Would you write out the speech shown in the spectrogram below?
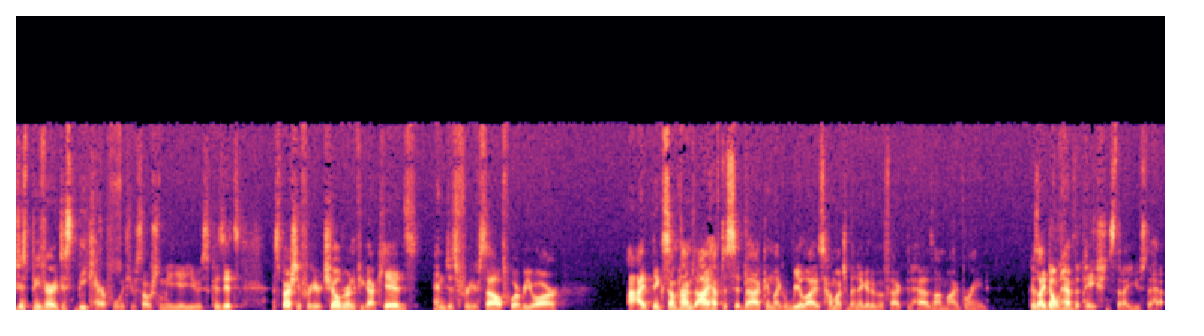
just be very, just be careful with your social media use because it's, especially for your children, if you got kids, and just for yourself, whoever you are I think sometimes I have to sit back and like realize how much of a negative effect it has on my brain because I don't have the patience that I used to have.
